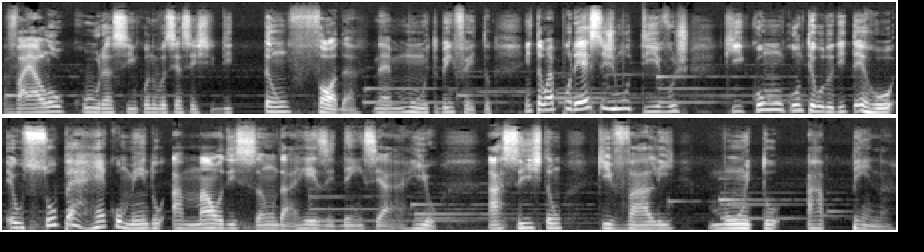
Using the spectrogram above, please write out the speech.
vai à loucura assim quando você assiste de tão foda, né? Muito bem feito. Então é por esses motivos que como um conteúdo de terror, eu super recomendo A Maldição da Residência Rio. Assistam que vale muito a pena.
